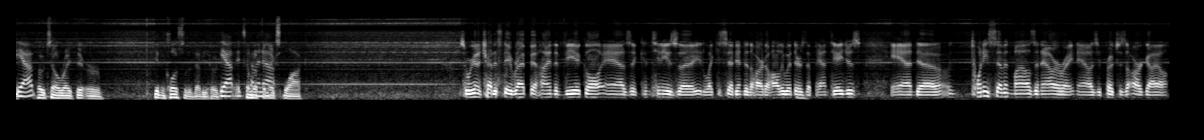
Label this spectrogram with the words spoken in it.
yeah. hotel right there, or getting close to the W hotel. Yep, it's coming, coming up the up. next block. So we're going to try to stay right behind the vehicle as it continues, uh, like you said, into the heart of Hollywood. There's the Pantages, and uh, 27 miles an hour right now as he approaches the Argyle.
